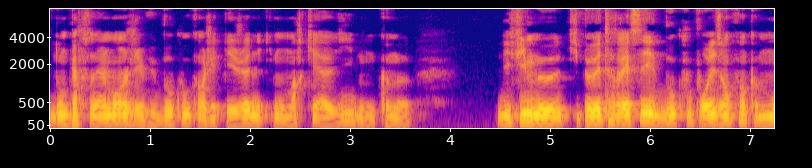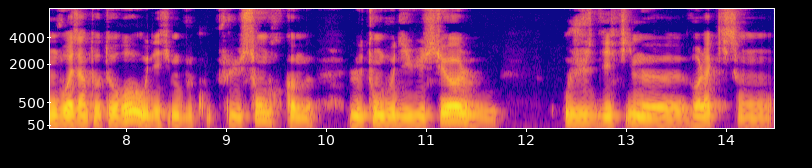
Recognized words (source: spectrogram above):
dont personnellement j'ai vu beaucoup quand j'étais jeune et qui m'ont marqué à vie donc comme des films euh, qui peuvent être adressés beaucoup pour les enfants comme Mon voisin Totoro ou des films beaucoup plus sombres comme Le tombeau d'Illusiol ou, ou juste des films euh, voilà qui sont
